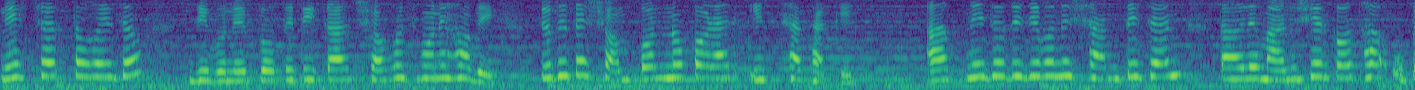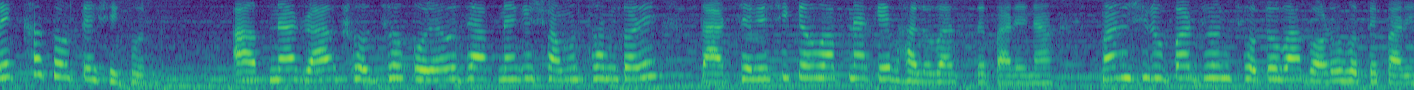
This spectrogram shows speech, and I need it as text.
নিঃস্বার্থ হয়ে যাও। জীবনের প্রতিটি কাজ সহজ মনে হবে, যদি তা সম্পন্ন করার ইচ্ছা থাকে। আপনি যদি জীবনে শান্তি চান, তাহলে মানুষের কথা উপেক্ষা করতে শিখুন। আপনার রাগ সহ্য করেও যে আপনাকে সমর্থন করে, তার চেয়ে বেশি কেউ আপনাকে ভালোবাসতে পারে না। মানুষের উপার্জন ছোট বা বড় হতে পারে,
